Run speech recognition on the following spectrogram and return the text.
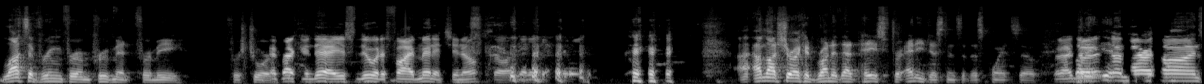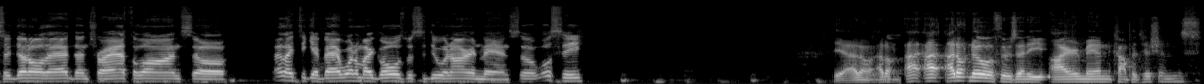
lots of room for improvement for me, for sure. Back in the day, I used to do it at five minutes, you know? So I'm not sure I could run at that pace for any distance at this point. So, but I've done, it, done marathons, I've done all that, done triathlons. So I like to get back. One of my goals was to do an Ironman. So we'll see. Yeah, I don't, I don't, um, I, I don't know if there's any Ironman competitions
